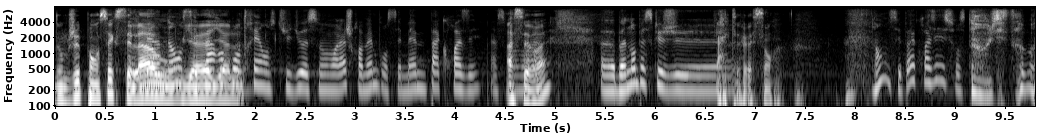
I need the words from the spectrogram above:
Donc je pensais que c'est Eh là ben où non, on il y s'est a, pas il y a le- en studio à ce moment-là. Je crois même qu'on s'est même pas croisés à ce Ah, c'est moment-là. vrai? Euh, Bah non, parce que je. Intéressant. Non, on s'est pas croisés sur cet enregistrement.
